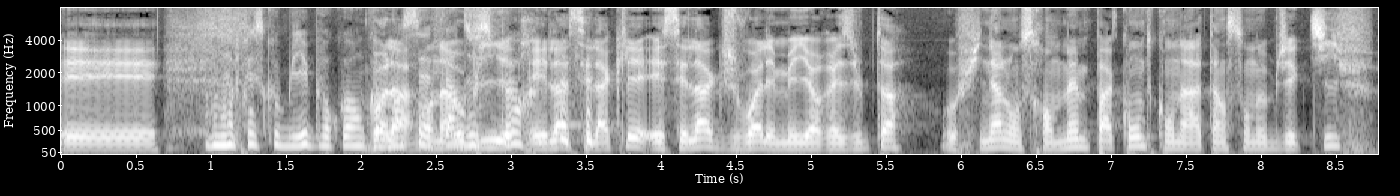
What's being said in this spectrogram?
Et on a presque oublié pourquoi on commençait à faire oublié. du sport. Et là, c'est la clé. Et c'est là que je vois les meilleurs résultats. Au final, on se rend même pas compte qu'on a atteint son objectif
